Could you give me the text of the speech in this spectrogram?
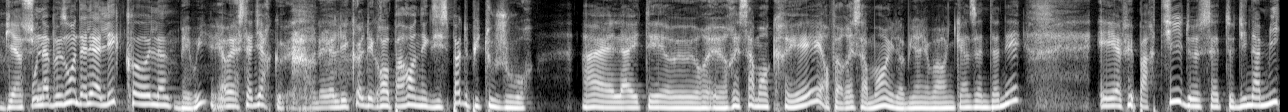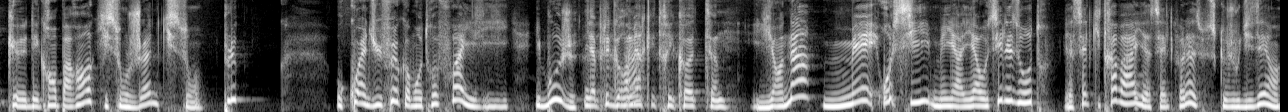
Bien sûr. On a besoin d'aller à l'école. Ben oui, euh, c'est-à-dire que euh, l'école des grands-parents n'existe pas depuis toujours. Hein, elle a été euh, ré- récemment créée, enfin récemment, il doit bien y avoir une quinzaine d'années, et elle fait partie de cette dynamique des grands-parents qui sont jeunes, qui sont au coin du feu comme autrefois, ils, ils- ils bougent. Il n'y a plus de grand-mère Ah. qui tricote. Il y en a, mais aussi, mais il y a, il y a aussi les autres. Il y a celles qui travaillent, il y a celles, voilà, c'est ce que je vous disais, hein.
